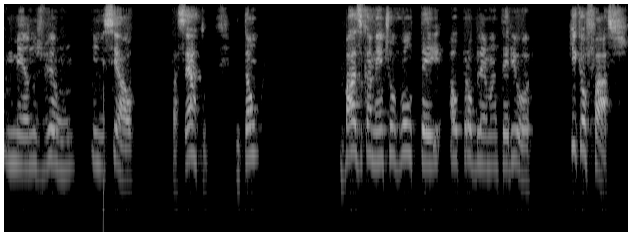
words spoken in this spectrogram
menos V1 inicial. Tá certo? Então, basicamente, eu voltei ao problema anterior. O que, que eu faço?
